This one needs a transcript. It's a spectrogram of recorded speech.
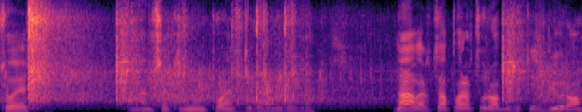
Co jest? A, myślałem, że mój pojazd wydali, dobra. No dobra, to aparatu robisz jakieś biuro.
